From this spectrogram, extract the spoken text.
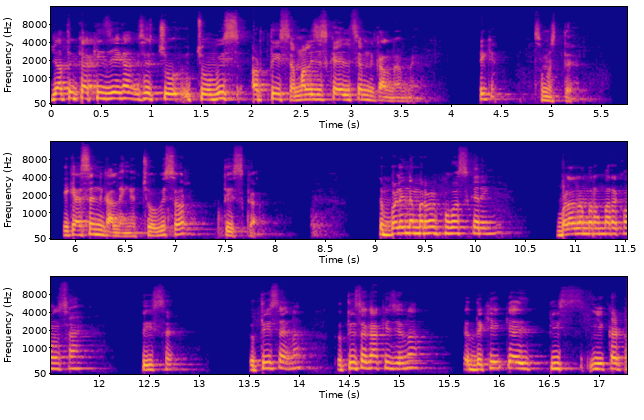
या तो क्या कीजिएगा जैसे चौबीस और तीस है। मान लीजिए इसका एलसीएम निकालना है ठीक है? समझते हैं। ये कैसे निकालेंगे, चौबीस और तीस का। तो बड़े नंबर पर फोकस करेंगे। बड़ा नंबर हमारा कौन सा है? तीस है। तो तीस है ना? तो तीस का कीजिए ना? देखिए क्या तीस, ये कट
